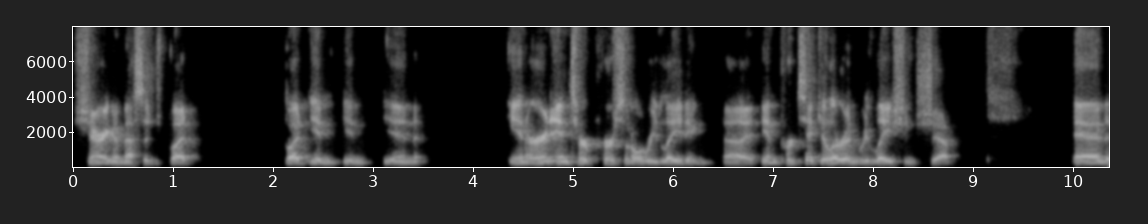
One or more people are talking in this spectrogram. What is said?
sharing a message, but but in in in inner and interpersonal relating, uh, in particular in relationship and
